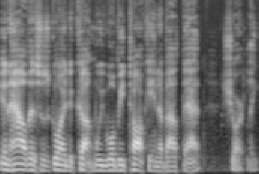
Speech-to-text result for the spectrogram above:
in how this is going to come? We will be talking about that shortly.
